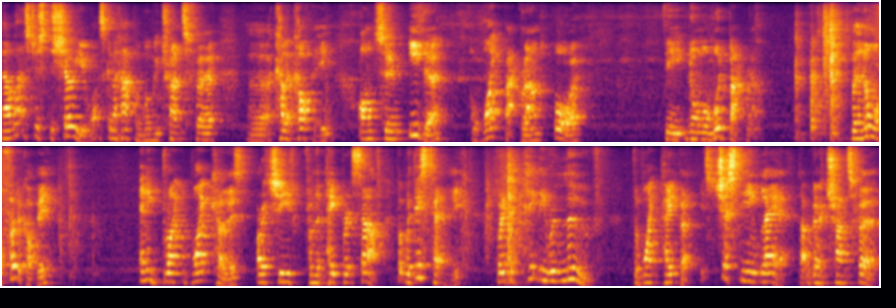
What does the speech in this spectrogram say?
Now that's just to show you what's going to happen when we transfer uh, a colour copy onto either a white background or the normal wood background. With a normal photocopy, any bright white colours are achieved from the paper itself. But with this technique, we're going to completely remove the white paper. It's just the ink layer that we're going to transfer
